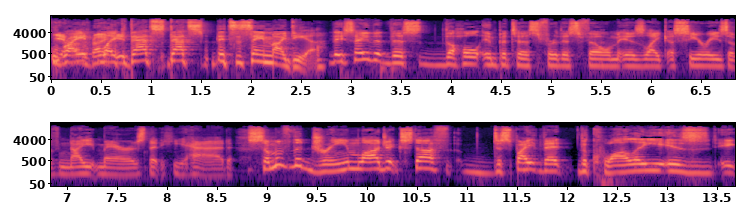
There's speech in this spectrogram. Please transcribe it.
Yeah, right? Like that's that's it's the same idea. They say that this the whole impetus for this film is like a series of nightmares that he had. Some of the dream logic stuff, despite that the quality is eh,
